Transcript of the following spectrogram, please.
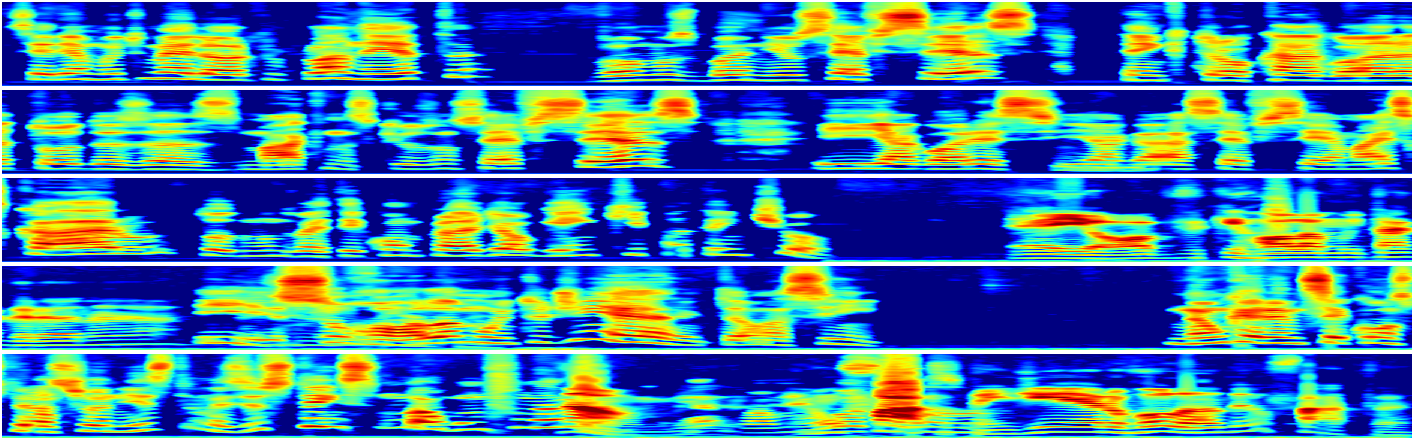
seria muito melhor para o planeta vamos banir os CFCs, tem que trocar agora todas as máquinas que usam CFCs, e agora esse uhum. HCFC é mais caro, todo mundo vai ter que comprar de alguém que patenteou. É, e óbvio que rola muita grana. E isso rola muito dinheiro, então assim, não querendo ser conspiracionista, mas isso tem algum fundamento. Não, né? é um fato, tem dinheiro rolando, é um fato.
